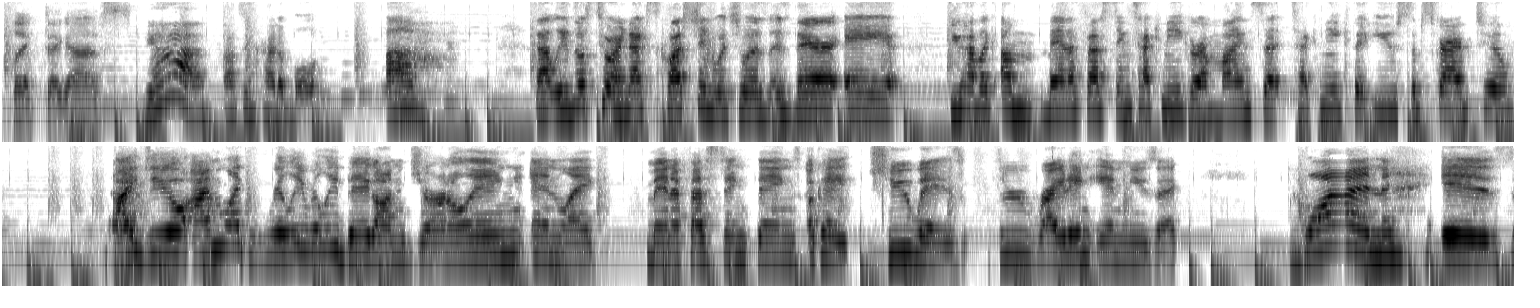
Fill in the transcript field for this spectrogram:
clicked, I guess. yeah. That's incredible. Um that leads us to our next question, which was is there a do you have like a manifesting technique or a mindset technique that you subscribe to? I do. I'm like really, really big on journaling and like manifesting things. Okay, two ways through writing and music. One is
